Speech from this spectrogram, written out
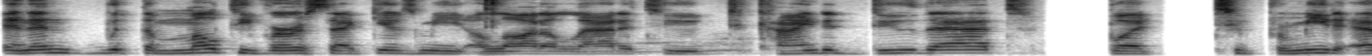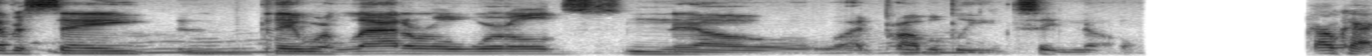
and then with the multiverse, that gives me a lot of latitude to kind of do that. But to for me to ever say they were lateral worlds, no, I'd probably mm. say no. Okay.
